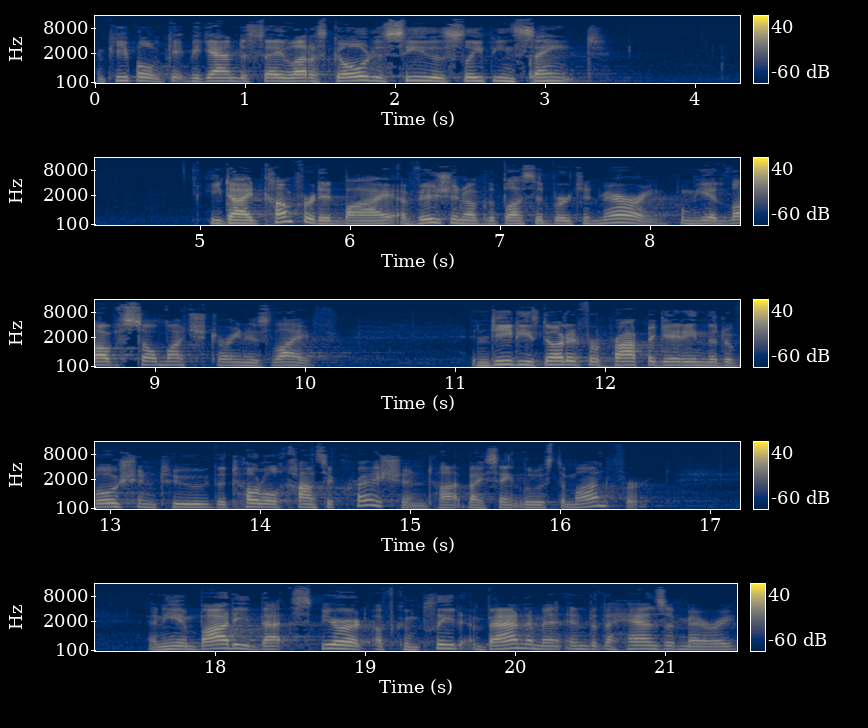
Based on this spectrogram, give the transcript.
and people began to say, Let us go to see the sleeping saint. He died comforted by a vision of the Blessed Virgin Mary, whom he had loved so much during his life. Indeed, he's noted for propagating the devotion to the total consecration taught by St. Louis de Montfort. And he embodied that spirit of complete abandonment into the hands of Mary,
